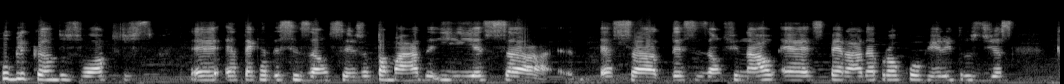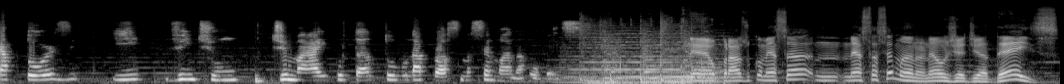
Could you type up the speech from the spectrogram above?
publicando os votos é, até que a decisão seja tomada e essa, essa decisão final é esperada para ocorrer entre os dias 14 e 21 de maio, portanto, na próxima semana, Rubens. É, o prazo começa nesta semana, né? Hoje é dia 10,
